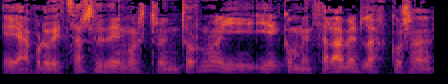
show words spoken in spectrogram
eh, aprovecharse de nuestro entorno y, y comenzar a ver las cosas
